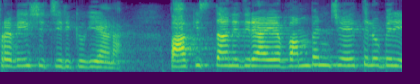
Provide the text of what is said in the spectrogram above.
പ്രവേശിച്ചിരിക്കുകയാണ്. പാകിസ്ഥാനെതിരായ വമ്പൻ ജയത്തിലുപരി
